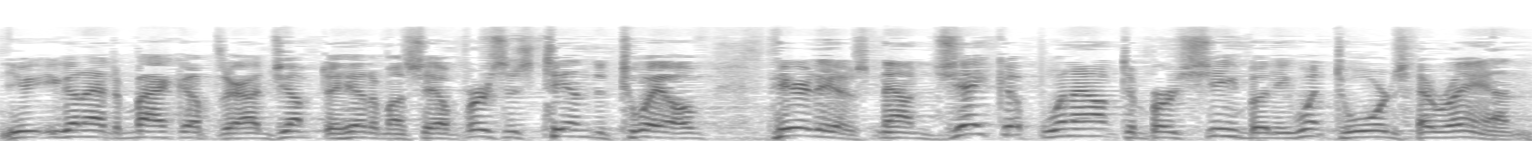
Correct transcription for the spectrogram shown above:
you, are going to have to back up there. I jumped ahead of myself. Verses 10 to 12. Here it is. Now Jacob went out to Beersheba and he went towards Haran.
